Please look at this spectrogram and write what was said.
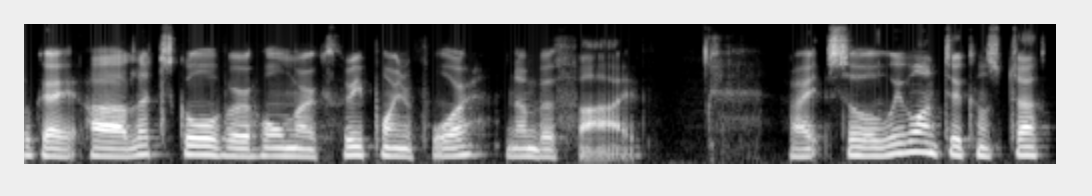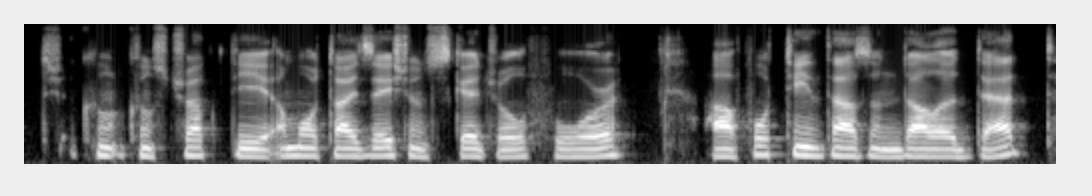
Okay, uh, let's go over homework 3.4, number 5. All right, so we want to construct con construct the amortization schedule for uh, $14,000 debt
